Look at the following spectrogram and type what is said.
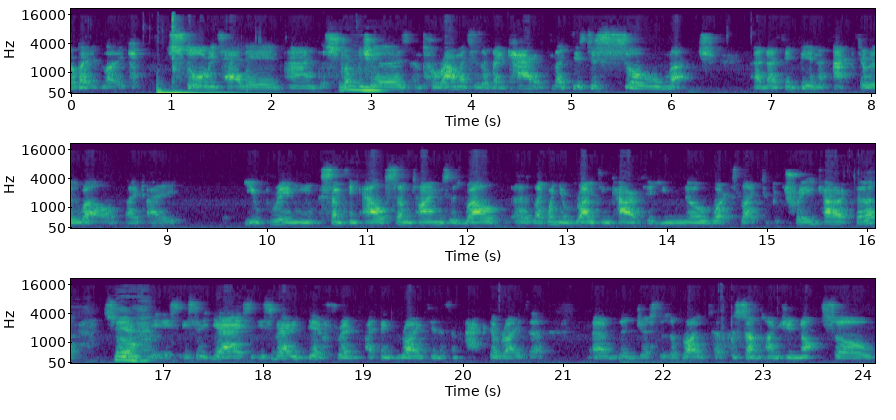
about like storytelling and the structures and parameters of like character. Like there's just so much, and I think being an actor as well, like I you bring something else sometimes as well. Uh, like when you're writing character, you know what it's like to portray character. So Yeah. it's, it's a, yeah, it's, it's very different. I think writing as an actor writer um, than just as a writer because sometimes you're not so,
